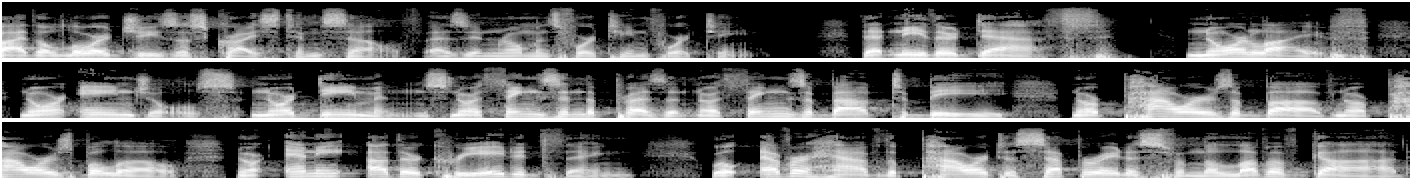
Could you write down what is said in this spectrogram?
by the Lord Jesus Christ himself, as in Romans 14 14. That neither death, nor life, nor angels, nor demons, nor things in the present, nor things about to be, nor powers above, nor powers below, nor any other created thing will ever have the power to separate us from the love of God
